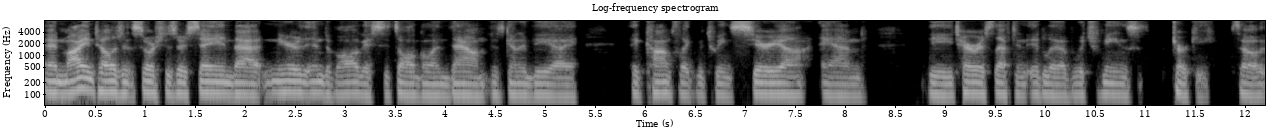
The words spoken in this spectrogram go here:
And my intelligence sources are saying that near the end of August, it's all going down. There's going to be a a conflict between Syria and the terrorists left in Idlib, which means Turkey. So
